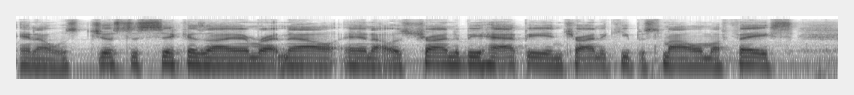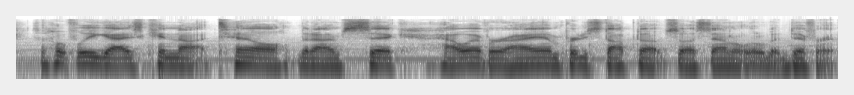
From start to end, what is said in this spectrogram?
and I was just as sick as I am right now, and I was trying to be happy and trying to keep a smile on my face. So hopefully you guys cannot tell that I'm sick. However, I am pretty stopped up, so I sound a little bit different.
